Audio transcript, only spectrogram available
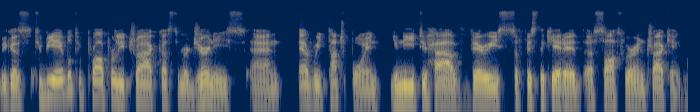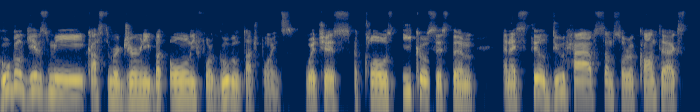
because to be able to properly track customer journeys and every touch point, you need to have very sophisticated uh, software and tracking. Google gives me customer journey, but only for Google touch points, which is a closed ecosystem. And I still do have some sort of context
